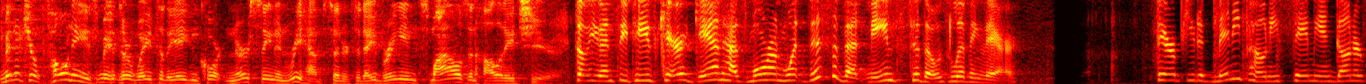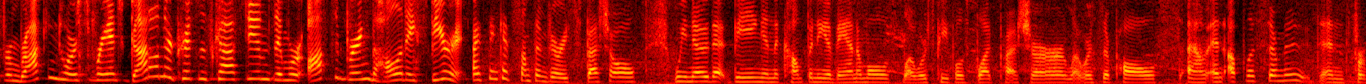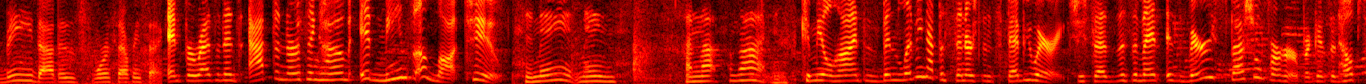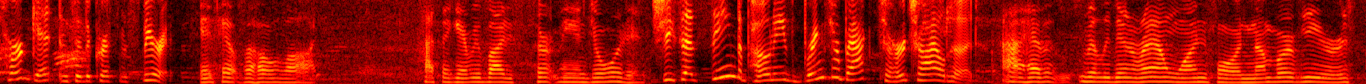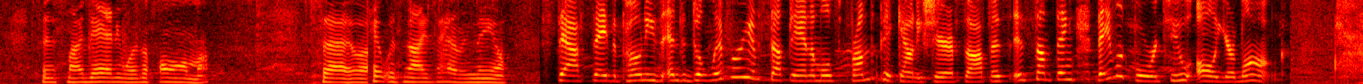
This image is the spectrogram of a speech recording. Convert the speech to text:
Miniature ponies made their way to the Ayden Court Nursing and Rehab Center today, bringing smiles and holiday cheer. WNCT's Kara Gann has more on what this event means to those living there. Therapeutic mini ponies Sammy and Gunner from Rocking Horse Ranch got on their Christmas costumes and were off to bring the holiday spirit. I think it's something very special. We know that being in the company of animals lowers people's blood pressure, lowers their pulse, um, and uplifts their mood. And for me, that is worth everything. And for residents at the nursing home, it means a lot too. To me, it means I'm not forgotten. Camille Hines has been living at the center since February. She says this event is very special for her because it helps her get into the Christmas spirit. It helps a whole lot. I think everybody certainly enjoyed it. She says seeing the ponies brings her back to her childhood. I haven't really been around one for a number of years since my daddy was a farmer. So uh, it was nice having them. Staff say the ponies and the delivery of stuffed animals from the Pitt County Sheriff's Office is something they look forward to all year long.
